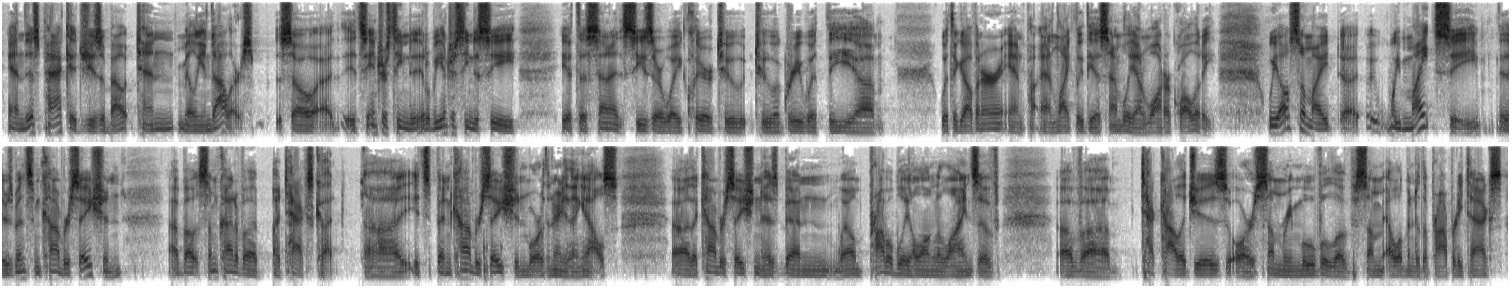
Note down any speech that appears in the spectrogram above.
and this package is about ten million dollars. So uh, it's interesting. It'll be interesting to see if the Senate sees their way clear to to agree with the. Um, with the governor and and likely the assembly on water quality, we also might uh, we might see. There's been some conversation about some kind of a, a tax cut. Uh, it's been conversation more than anything else. Uh, the conversation has been, well, probably along the lines of of uh, tech colleges or some removal of some element of the property tax.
